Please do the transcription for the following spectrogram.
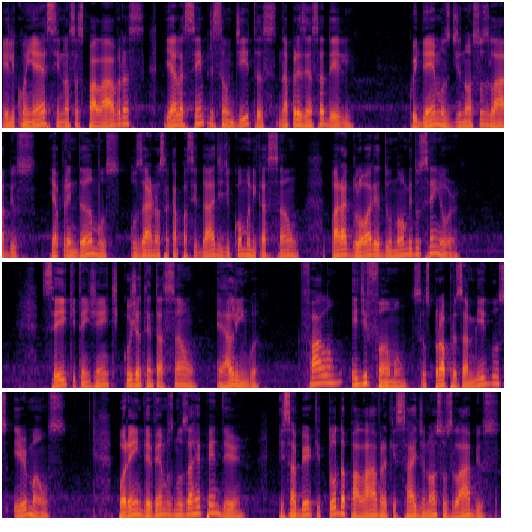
Ele conhece nossas palavras e elas sempre são ditas na presença dele. Cuidemos de nossos lábios e aprendamos a usar nossa capacidade de comunicação para a glória do nome do Senhor. Sei que tem gente cuja tentação é a língua. Falam e difamam seus próprios amigos e irmãos. Porém, devemos nos arrepender e saber que toda palavra que sai de nossos lábios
